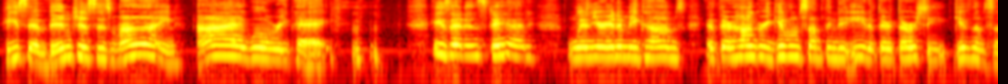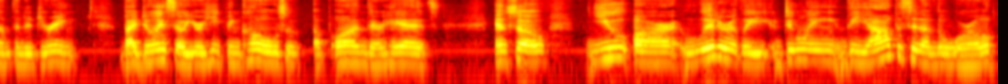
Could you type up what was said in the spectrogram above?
He said, vengeance is mine. I will repay. he said, instead, when your enemy comes, if they're hungry, give them something to eat. If they're thirsty, give them something to drink. By doing so, you're heaping coals upon their heads. And so you are literally doing the opposite of the world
